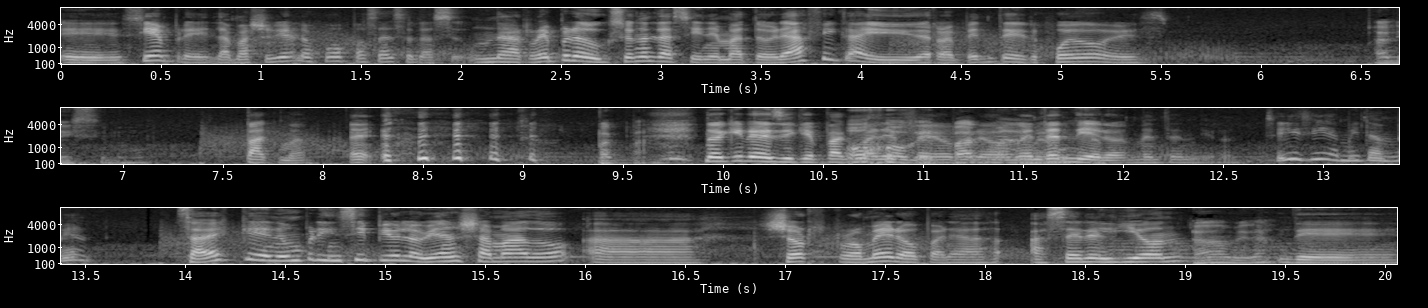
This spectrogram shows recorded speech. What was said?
Eh, siempre, la mayoría de los juegos pasa eso, una reproducción de la cinematográfica y de repente el juego es Malísimo. Pac-Man. Eh, Pac-Man. No quiero decir que Pac-Man es feo, pero me me entendieron, me entendieron. Sí, sí, a mí también. ¿Sabes que en un principio lo habían llamado a George Romero para hacer el guion Ah, de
